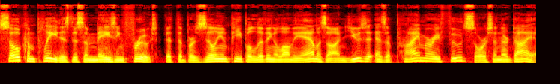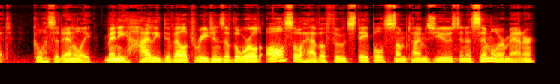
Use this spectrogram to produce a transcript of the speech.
so complete is this amazing fruit that the Brazilian people living along the Amazon use it as a primary food source in their diet. Coincidentally, many highly developed regions of the world also have a food staple sometimes used in a similar manner,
